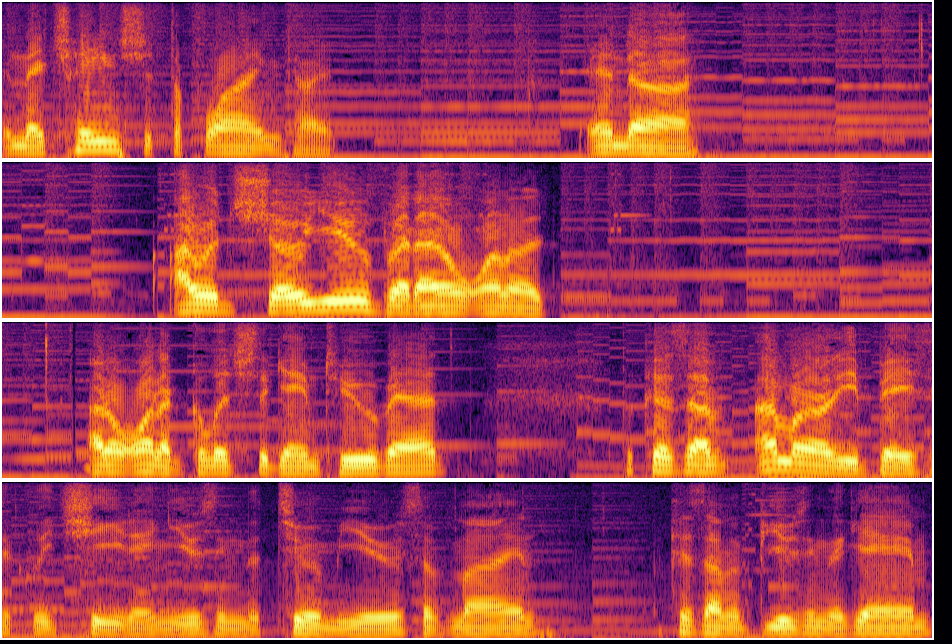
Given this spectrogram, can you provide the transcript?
And they changed it to flying type. And, uh... I would show you, but I don't want to I don't want to glitch the game too bad. Because I'm, I'm already basically cheating using the two Mews of mine. Because I'm abusing the game.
